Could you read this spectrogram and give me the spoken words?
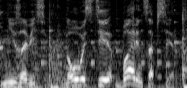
Независимые новости. Барин обсервис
